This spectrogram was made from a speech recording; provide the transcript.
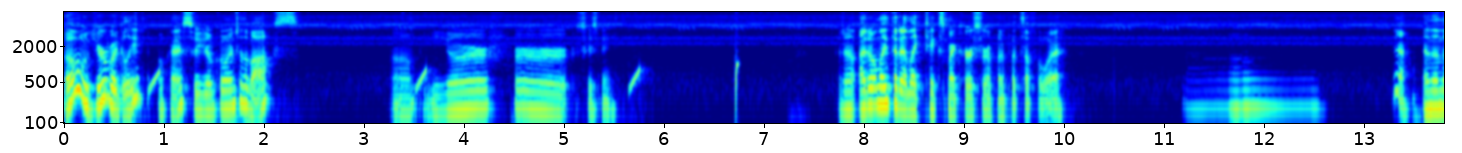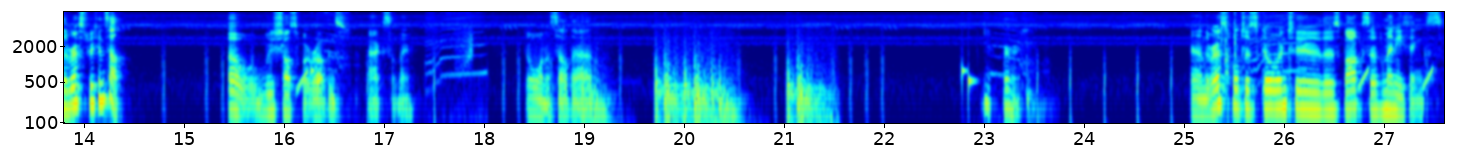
Oh, you're Wiggly. Okay, so you'll go into the box. Um, you're for... Excuse me. I don't, I don't like that it, like, takes my cursor up and puts stuff away. Um, yeah, and then the rest we can sell. Oh, we should also put Robin's axe in there. Don't want to sell that. Yeah. And the rest will just go into this box of many things.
